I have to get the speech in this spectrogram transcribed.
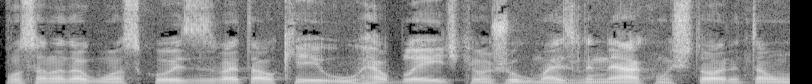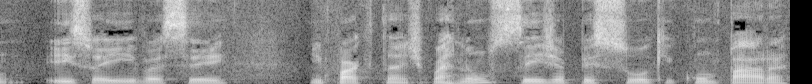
funcionando algumas coisas vai estar ok. O Hellblade, que é um jogo mais linear, com história, então isso aí vai ser impactante. Mas não seja a pessoa que compara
